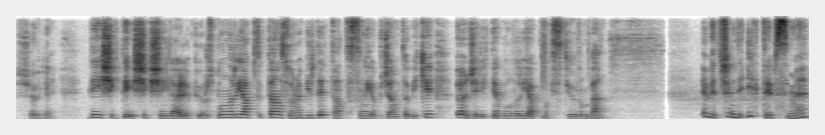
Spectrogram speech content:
şöyle değişik değişik şeyler yapıyoruz. Bunları yaptıktan sonra bir de tatlısını yapacağım tabii ki. Öncelikle bunları yapmak istiyorum ben. Evet şimdi ilk tepsimi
